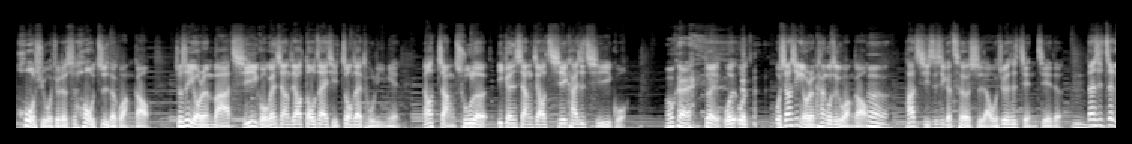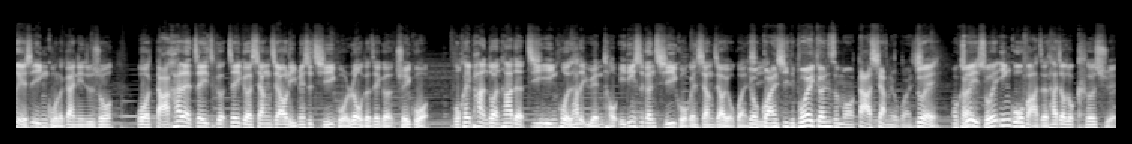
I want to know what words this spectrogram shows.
或许我觉得是后置的广告，就是有人把奇异果跟香蕉都在一起种在土里面，然后长出了一根香蕉，切开是奇异果。OK，对我我我相信有人看过这个广告。嗯，它其实是一个测试啊，我觉得是剪接的。嗯，但是这个也是因果的概念，就是说我打开了这个这个香蕉里面是奇异果肉的这个水果。我可以判断它的基因或者它的源头一定是跟奇异果跟香蕉有关系，有关系，你不会跟什么大象有关系。对，OK。所以所谓因果法则，它叫做科学，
